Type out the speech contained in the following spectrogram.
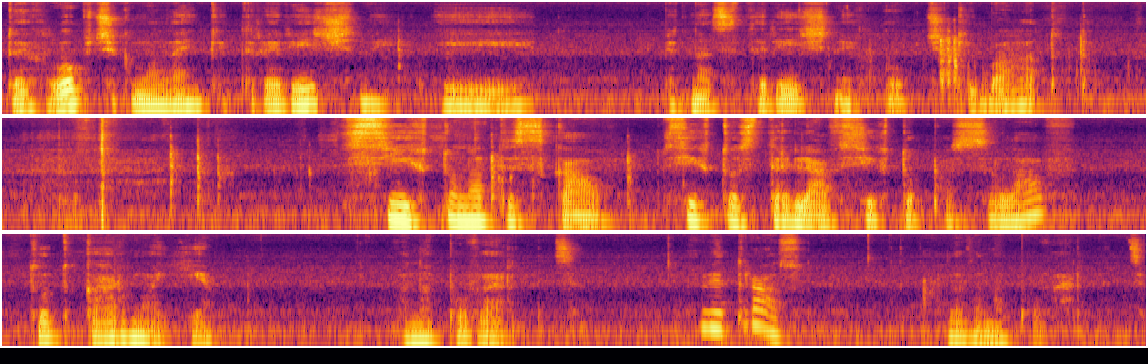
Той хлопчик маленький, трирічний і 15-річний хлопчик, і багато там. Всі, хто натискав, всі, хто стріляв, всі, хто посилав, тут карма є. Вона повернеться. Відразу, але вона повернеться.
